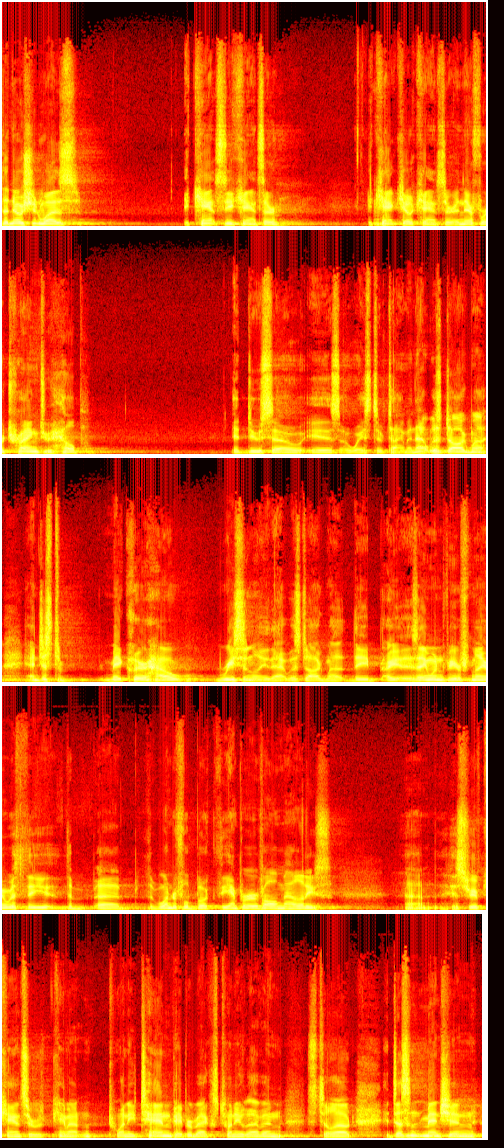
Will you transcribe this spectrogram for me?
the notion was it can't see cancer, it can't kill cancer, and therefore trying to help it do so is a waste of time. And that was dogma. And just to make clear how recently that was dogma, the, is anyone here familiar with the, the, uh, the wonderful book, The Emperor of All Maladies? Um, History of Cancer came out in 2010, paperback was 2011, still out. It doesn't mention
